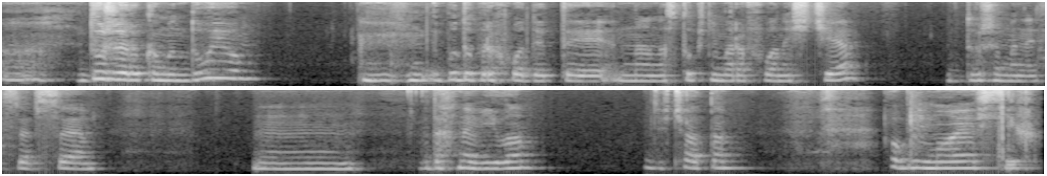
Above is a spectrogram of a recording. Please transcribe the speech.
Е, Дуже рекомендую. Буду приходити на наступні марафони ще. Дуже мене це все м, вдохновило. Дівчата. Обнімаю всіх.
